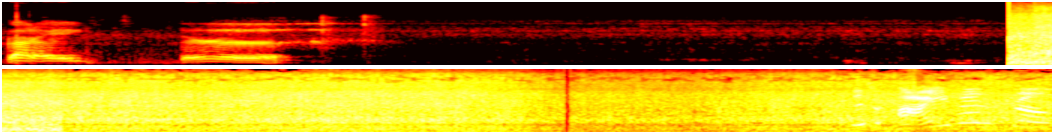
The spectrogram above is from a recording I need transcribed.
Got a uh, This is Ivan from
